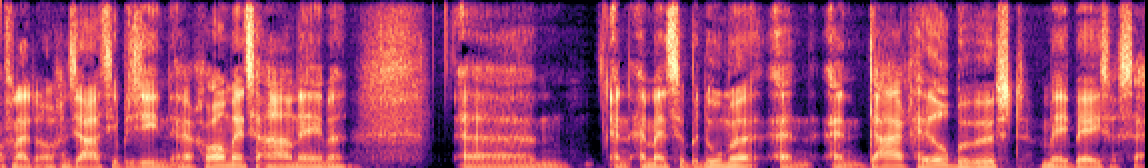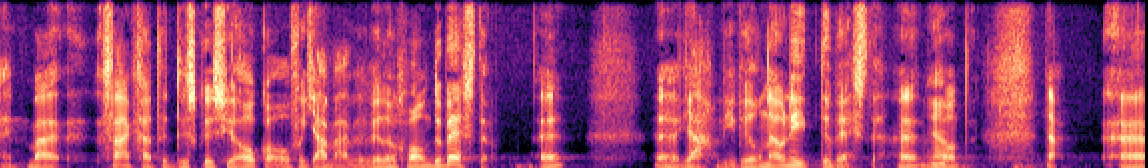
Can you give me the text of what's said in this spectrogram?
vanuit een organisatie bezien. Hè? Gewoon mensen aannemen. Ehm, en, en mensen benoemen. En, en daar heel bewust mee bezig zijn. Maar vaak gaat de discussie ook over. Ja, maar we willen gewoon de beste. Hè? Uh, ja, wie wil nou niet de beste? Hè? Ja. Want nou, uh,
